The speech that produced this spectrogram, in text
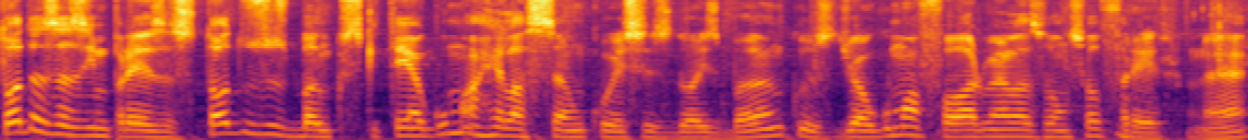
todas as empresas, todos os bancos que têm alguma relação com esses dois bancos, de alguma forma elas vão sofrer, né?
